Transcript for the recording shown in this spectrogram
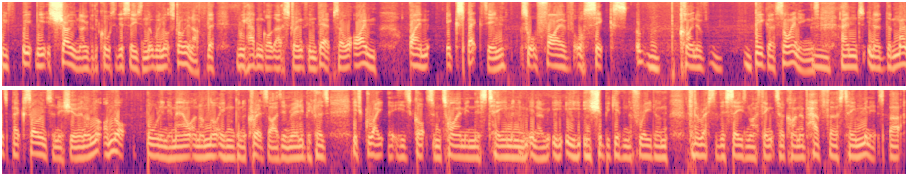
we've we, we, it's shown over the course of this season that we're not strong enough. That we haven't got that strength in depth. So I'm I'm expecting sort of five or six uh, kind of bigger signings. Mm. And you know the Mads Bech Sorensen issue, and I'm not I'm not balling him out, and I'm not even going to criticise him really because it's great that he's got some time in this team, and you know he, he, he should be given the freedom for the rest of this season. I think to kind of have first team minutes, but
